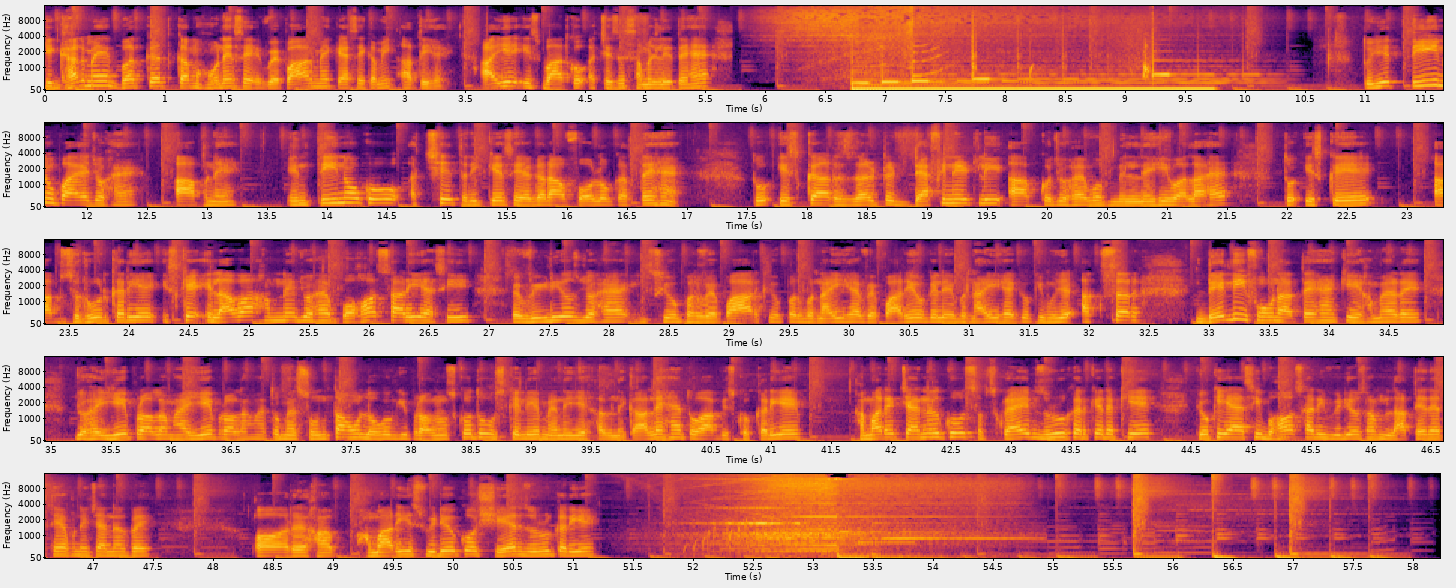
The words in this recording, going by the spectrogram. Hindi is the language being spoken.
कि घर में बरकत कम होने से व्यापार में कैसे कमी आती है? आइए इस बात को अच्छे से समझ लेते हैं। तो ये तीन उपाय जो हैं, आपने इन तीनों को अच्छे तरीके से अगर आप फॉलो करते हैं तो इसका रिज़ल्ट डेफिनेटली आपको जो है वो मिलने ही वाला है। तो इसके आप ज़रूर करिए। इसके अलावा हमने जो है बहुत सारी ऐसी वीडियोस जो है इसके ऊपर, व्यापार के ऊपर बनाई है, व्यापारियों के लिए बनाई है, क्योंकि मुझे अक्सर डेली फ़ोन आते हैं कि हमारे जो है ये प्रॉब्लम है, ये प्रॉब्लम है तो मैं सुनता हूँ लोगों की प्रॉब्लम्स को तो उसके लिए मैंने ये हल निकाले हैं तो आप इसको करिए। हमारे चैनल को सब्सक्राइब ज़रूर करके रखिए, क्योंकि ऐसी बहुत सारी वीडियोस हम लाते रहते हैं अपने चैनल पे। और हाँ हमारी इस वीडियो को शेयर ज़रूर करिए।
